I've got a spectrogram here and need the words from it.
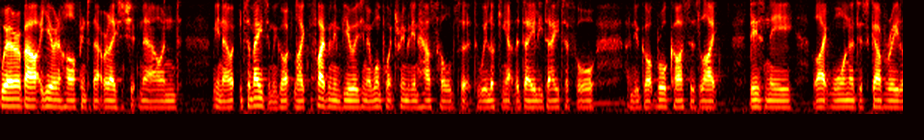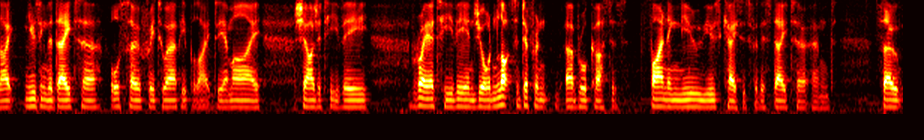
we're about a year and a half into that relationship now, and you know it's amazing. We've got like five million viewers, you know, 1.3 million households that we're looking at the daily data for, and you've got broadcasters like Disney, like Warner, Discovery, like using the data, also free to air people like DMI, Sharjah TV, Roya TV in Jordan, lots of different uh, broadcasters finding new use cases for this data. And so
